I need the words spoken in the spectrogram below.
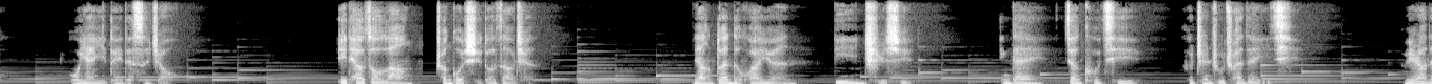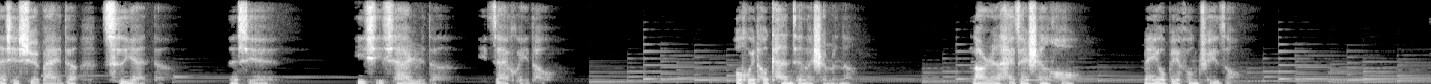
无言以对的四周。一条走廊穿过许多早晨，两端的花园低音持续，应该将哭泣和珍珠串在一起，围绕那些雪白的、刺眼的，那些。一袭夏日的一再回头，我回头看见了什么呢？老人还在身后，没有被风吹走。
